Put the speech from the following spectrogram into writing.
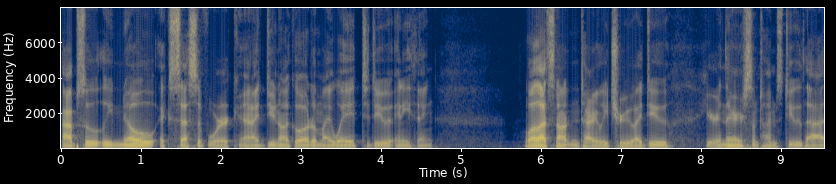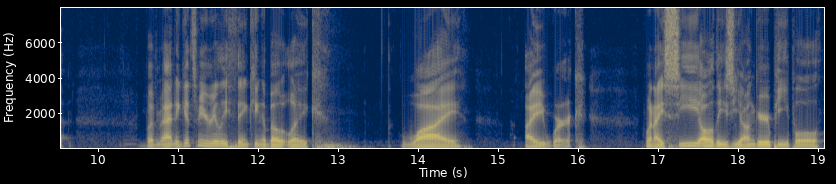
absolutely no excessive work, and I do not go out of my way to do anything. Well, that's not entirely true. I do here and there sometimes do that. But man, it gets me really thinking about like why I work. When I see all these younger people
